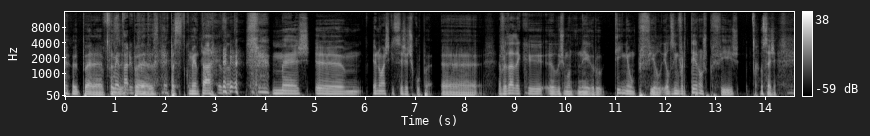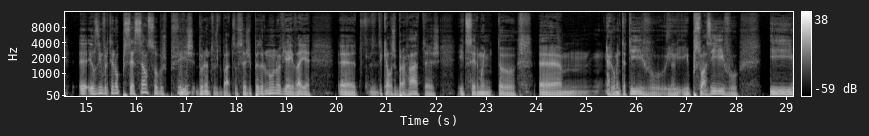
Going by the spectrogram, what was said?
para, fazer, para, para, se documentar. Mas uh, eu não acho que isso seja desculpa. Uh, a verdade é que Luís Montenegro tinha um perfil, eles inverteram os perfis, ou seja, eh, eles inverteram a percepção sobre os perfis uhum. durante os debates. Ou seja, Pedro Nuno havia a ideia uh, daquelas bravatas e de ser muito uh, argumentativo e, e, persuasivo e,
